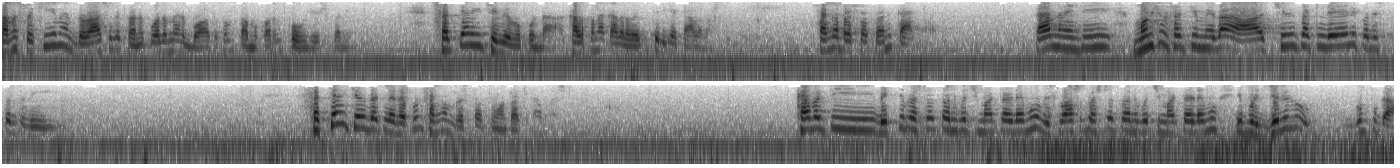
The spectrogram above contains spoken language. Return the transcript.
తమ స్వకీయమైన దురాశలకు అనుకూలమైన బోధకం తమ కొరకు పోగు చేసుకొని సత్యానికి చెవి ఇవ్వకుండా కల్పన కథల వైపు తిరిగే కాలం వస్తుంది. సంఘ భ్రష్టత్వానికి కారణం కారణం ఏంటి? మనుషుల సత్యం మీద చెవిపెట్టలేని పరిస్థితి ఉంటుంది. సత్యాన్ని చెవిపెట్టలేనప్పుడు సంఘం భ్రష్టత్వం ఉంటుంది అవకాశం కాబట్టి వ్యక్తి భ్రష్టత్వాన్ని గురించి మాట్లాడాము విశ్వాస భ్రష్టత్వాన్ని గురించి మాట్లాడాము. ఇప్పుడు జనులు గుంపుగా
